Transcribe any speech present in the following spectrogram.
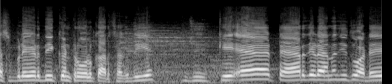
ਇਸ ਬਲੇਡ ਦੀ ਕੰਟਰੋਲ ਕਰ ਸਕਦੀ ਹੈ ਜੀ। ਕਿ ਇਹ ਟਾਇਰ ਜਿਹੜਾ ਹੈ ਨਾ ਜੀ ਤੁਹਾਡੇ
